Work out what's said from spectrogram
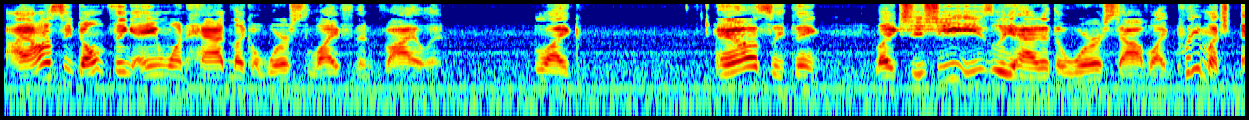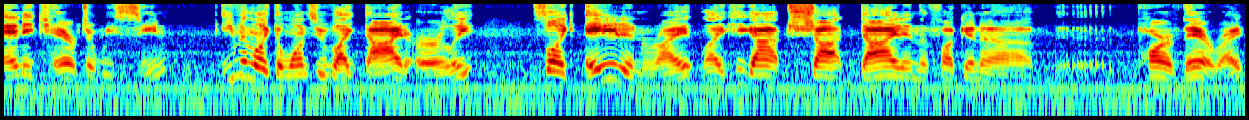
I honestly don't think anyone had, like, a worse life than Violet. Like, I honestly think, like, she, she easily had it the worst out of, like, pretty much any character we've seen. Even, like, the ones who've, like, died early. So, like, Aiden, right? Like, he got shot, died in the fucking, uh, part of there, right?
